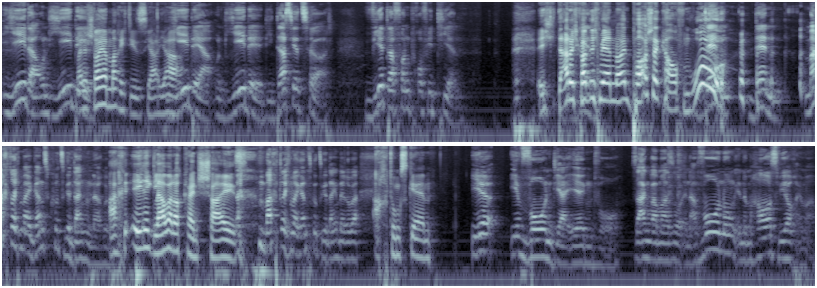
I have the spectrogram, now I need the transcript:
jeder und jede, Meine Steuern mache ich dieses Jahr, ja. jeder und jede, die das jetzt hört, wird davon profitieren. Ich, dadurch konnte ich mir einen neuen Porsche kaufen. Wow. Denn, denn, macht euch mal ganz kurz Gedanken darüber. Ach, Erik, laber doch keinen Scheiß. Macht euch mal ganz kurz Gedanken darüber. Achtung, Scam. Ihr, ihr wohnt ja irgendwo. Sagen wir mal so, in einer Wohnung, in einem Haus, wie auch immer.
